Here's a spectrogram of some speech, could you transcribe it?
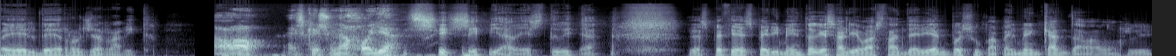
el de Roger Rabbit. Oh, es que es una joya. Sí, sí, ya ves tú, ya. Una especie de experimento que salió bastante bien, pues su papel me encanta, vamos. Sí.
